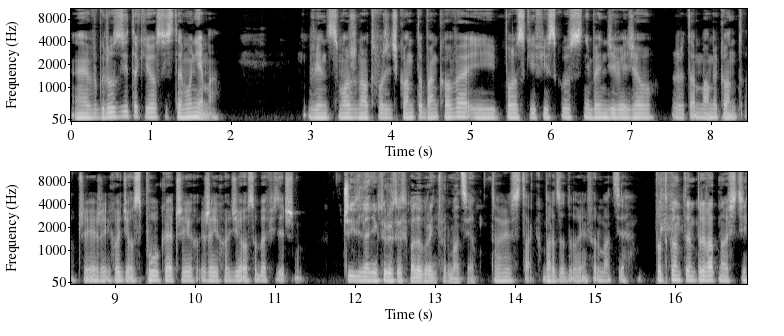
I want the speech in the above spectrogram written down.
W Gruzji takiego systemu nie ma. Więc można otworzyć konto bankowe i polski fiskus nie będzie wiedział, że tam mamy konto. Czy jeżeli chodzi o spółkę, czy jeżeli chodzi o osobę fizyczną. Czyli dla niektórych to jest chyba dobra informacja. To jest tak, bardzo dobra informacja. Pod kątem prywatności.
